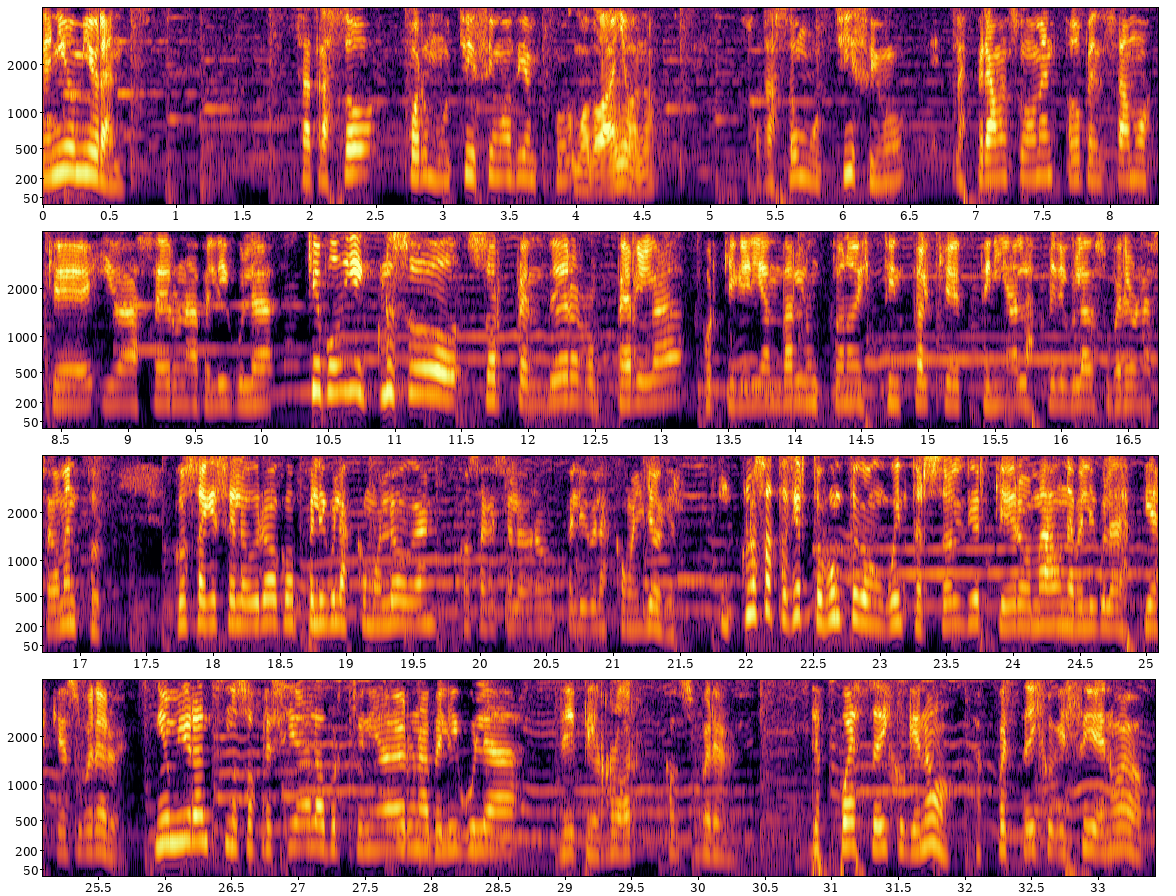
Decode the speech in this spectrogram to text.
The New Mutants. Se atrasó por muchísimo tiempo. Como dos años, ¿no? Se atrasó muchísimo. La esperamos en su momento, pensamos que iba a ser una película que podía incluso sorprender o romperla porque querían darle un tono distinto al que tenían las películas de superhéroes en ese momento. Cosa que se logró con películas como Logan, cosa que se logró con películas como el Joker. Incluso hasta cierto punto con Winter Soldier, que era más una película de espías que de superhéroes. New Mutants nos ofrecía la oportunidad de ver una película de terror con superhéroes. Después se dijo que no, después se dijo que sí de nuevo.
